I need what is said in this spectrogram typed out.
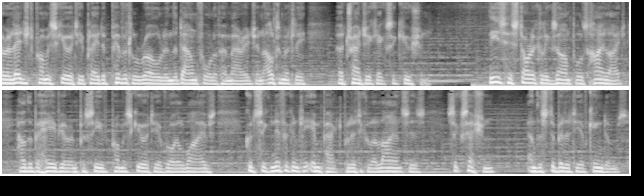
Her alleged promiscuity played a pivotal role in the downfall of her marriage and ultimately her tragic execution. These historical examples highlight how the behavior and perceived promiscuity of royal wives could significantly impact political alliances, succession, and the stability of kingdoms.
